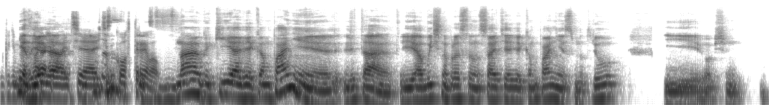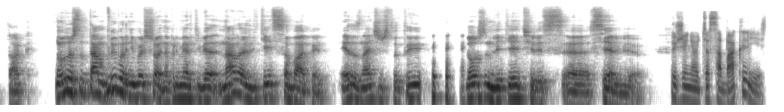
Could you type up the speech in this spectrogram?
Будем Нет, я, рекламировать я э, Тинькофф Travel. знаю, какие авиакомпании летают. И обычно просто на сайте авиакомпании смотрю. И, в общем, так. Ну, потому что там выбор небольшой. Например, тебе надо лететь с собакой. Это значит, что ты должен лететь через э, Сербию. Слушай, Женя, у тебя собака есть?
